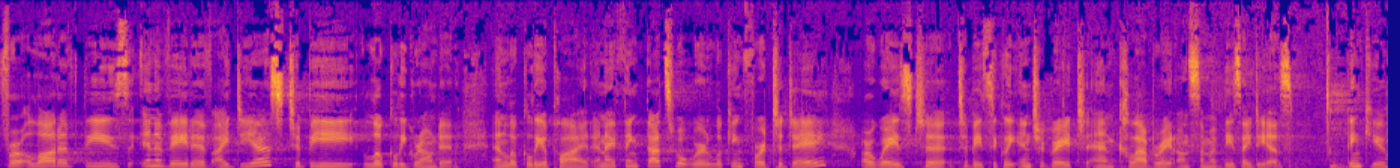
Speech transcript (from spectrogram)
for a lot of these innovative ideas to be locally grounded and locally applied. And I think that's what we're looking for today are ways to, to basically integrate and collaborate on some of these ideas. Thank you.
